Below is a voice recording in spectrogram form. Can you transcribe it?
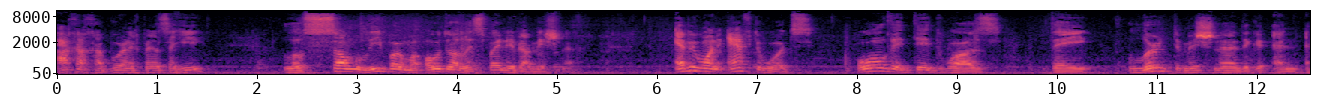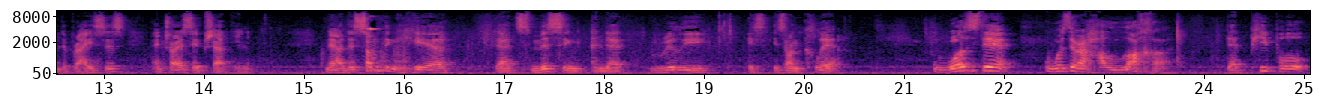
acha chabur nechber sahi lo som libo ma'odo. Everyone afterwards, all they did was they learned the Mishnah and the, and, and the Brises and try to say Pshat in it. Now, there's something here that's missing and that really is, is unclear. Was there, was there a halacha that people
